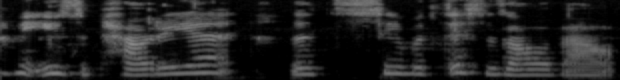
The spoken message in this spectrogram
Haven't used the powder yet. Let's see what this is all about.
